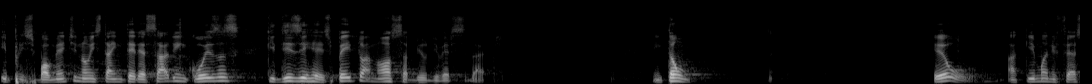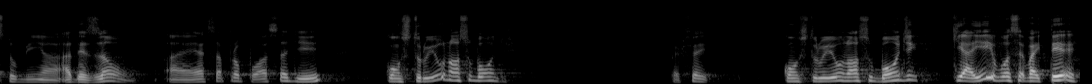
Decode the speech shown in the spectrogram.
E, principalmente, não está interessado em coisas que dizem respeito à nossa biodiversidade. Então, eu aqui manifesto minha adesão a essa proposta de construir o nosso bonde. Perfeito? Construir o nosso bonde, que aí você vai ter,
